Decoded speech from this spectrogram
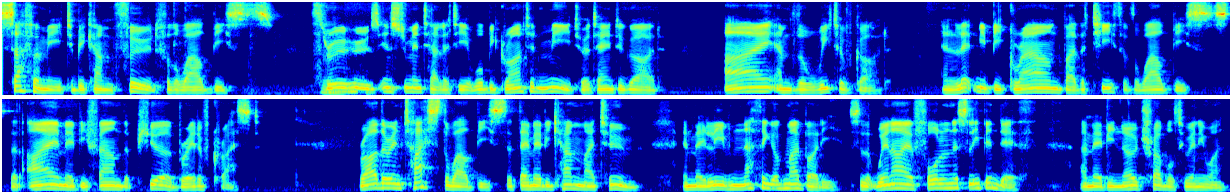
Suffer me to become food for the wild beasts, through mm. whose instrumentality it will be granted me to attain to God. I am the wheat of God, and let me be ground by the teeth of the wild beasts, that I may be found the pure bread of Christ. Rather entice the wild beasts, that they may become my tomb and may leave nothing of my body, so that when I have fallen asleep in death, I may be no trouble to anyone.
